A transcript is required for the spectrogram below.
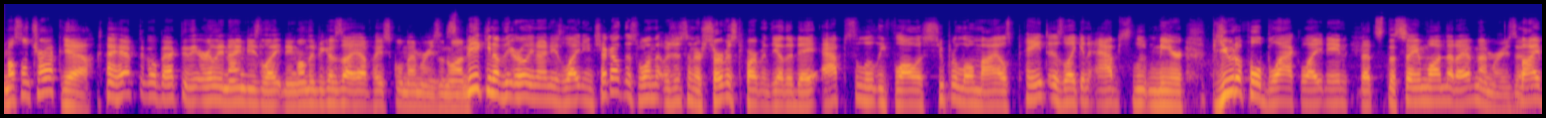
Muscle truck? Yeah. I have to go back to the early 90s Lightning only because I have high school memories in one. Speaking of the early 90s Lightning, check out this one that was just in our service department the other day. Absolutely flawless, super low miles. Paint is like an absolute mirror. Beautiful black Lightning. That's the same one that I have memories of. My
